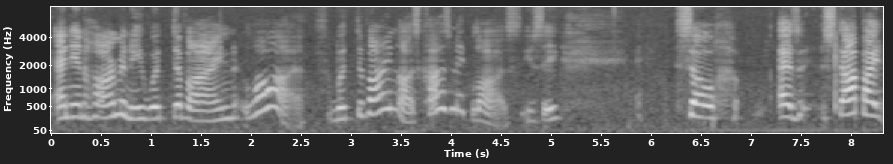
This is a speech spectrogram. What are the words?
and in harmony with divine laws, with divine laws, cosmic laws, you see. So as stop I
